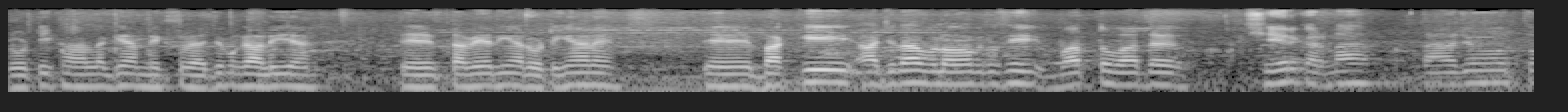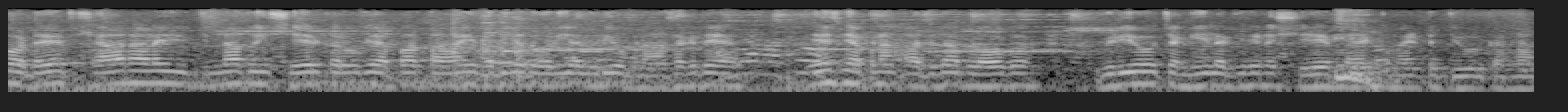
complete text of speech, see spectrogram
ਰੋਟੀ ਖਾਣ ਲੱਗੇ ਆ ਮਿਕਸ ਵੈਜ ਮੰਗਾ ਲਈ ਆ। ਤੇ ਤਵੇ ਦੀਆਂ ਰੋਟੀਆਂ ਨੇ। ਤੇ ਬਾਕੀ ਅੱਜ ਦਾ ਵਲੌਗ ਤੁਸੀਂ ਵੱਧ ਤੋਂ ਵੱਧ ਸ਼ੇਅਰ ਕਰਨਾ। ਤਾਂ ਜੋ ਤੁਹਾਡੇ ਉਤਸ਼ਾਹ ਨਾਲ ਹੀ ਜਿੰਨਾ ਤੁਸੀਂ ਸ਼ੇਅਰ ਕਰੋਗੇ, ਆਪਾਂ ਤਾਂ ਹੀ ਵਧੀਆ ਤੋਂ ਵਧੀਆ ਵੀਡੀਓ ਬਣਾ ਸਕਦੇ ਆ ਇਹ ਸੀ ਆਪਣਾ ਅੱਜ ਦਾ ਵਲੌਗ ਵੀਡੀਓ ਚੰਗੀ ਲੱਗੀ ਤੇ ਇਹਨੂੰ ਸ਼ੇਅਰ ਲਾਈਕ ਕਮੈਂਟ ਜ਼ਰੂਰ ਕਰਨਾ।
